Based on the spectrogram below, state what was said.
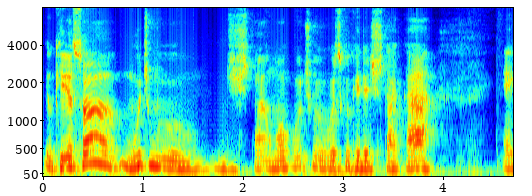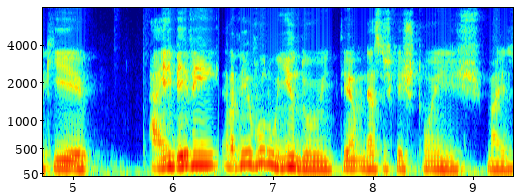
eu queria só um último destaque, uma última coisa que eu queria destacar é que a NBA vem, ela vem evoluindo em termos, nessas questões mais,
